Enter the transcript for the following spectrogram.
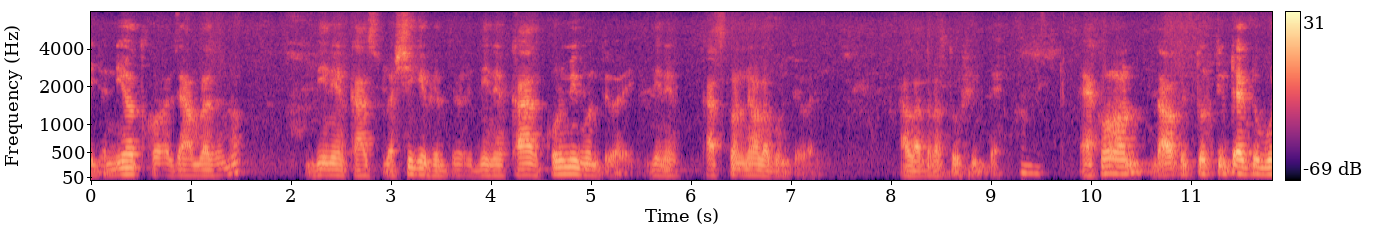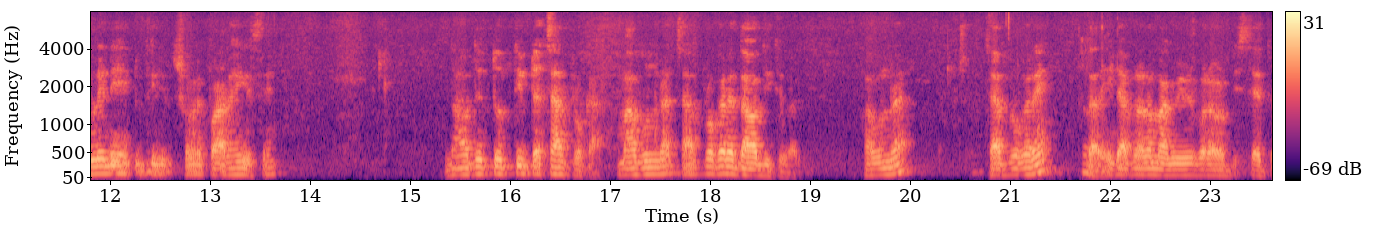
এটা নিয়ত করা যে আমরা যেন দিনের কাজগুলো শিখে ফেলতে পারি দিনের কাজ কর্মী বনতে পারি দিনের কাজ কর্মওয়ালা বনতে পারি। আল্লাহ তালা তৌফিক দেয়। এখন দাওয়াতের তরতিবটা একটু বলে নিই একটু সময় পার হয়ে গেছে। দাওয়াতের তরতিবটা চার প্রকার। মা বোনরা চার প্রকারে দাওয়া দিতে পারবে। মা বোনরা চার প্রকারে এটা আপনারা মাগরিবের পর আবার বিস্তারিত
